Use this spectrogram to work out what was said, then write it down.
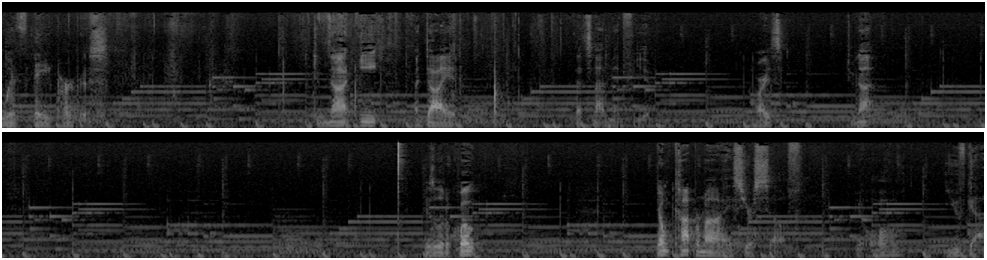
with a purpose. Do not eat a diet that's not meant for you. All right? Do not. Here's a little quote Don't compromise yourself. You're all you've got.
